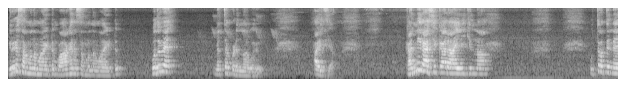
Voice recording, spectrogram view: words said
ഗൃഹസംബന്ധമായിട്ടും വാഹന സംബന്ധമായിട്ടും പൊതുവെ മെച്ചപ്പെടുന്ന ഒരു ആഴ്ചയാണ്. കന്നിരാശിക്കാരായിരിക്കുന്ന ഉത്രത്തിന്റെ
